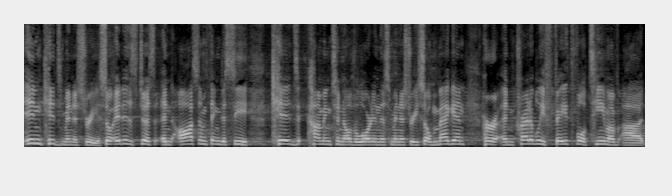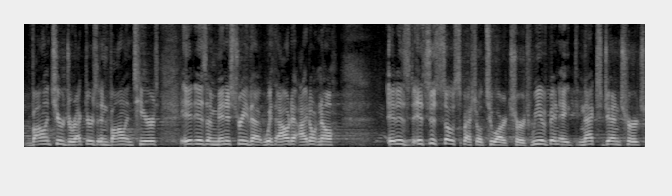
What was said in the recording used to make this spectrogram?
in kids' ministry. So it is just an awesome thing to see kids coming to know the Lord in this ministry. So, Megan, her incredibly faithful team of uh, volunteer directors and volunteers, it is a ministry that without it, I don't know it is it's just so special to our church. We have been a next gen church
